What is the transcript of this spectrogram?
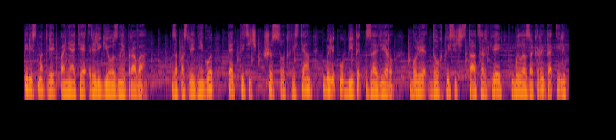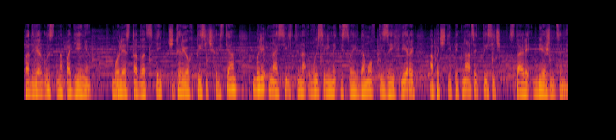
пересмотреть понятие «религиозные права». За последний год 5600 христиан были убиты за веру, более 2100 церквей было закрыто или подверглось нападению – более 124 тысяч христиан были насильственно выселены из своих домов из-за их веры, а почти 15 тысяч стали беженцами.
